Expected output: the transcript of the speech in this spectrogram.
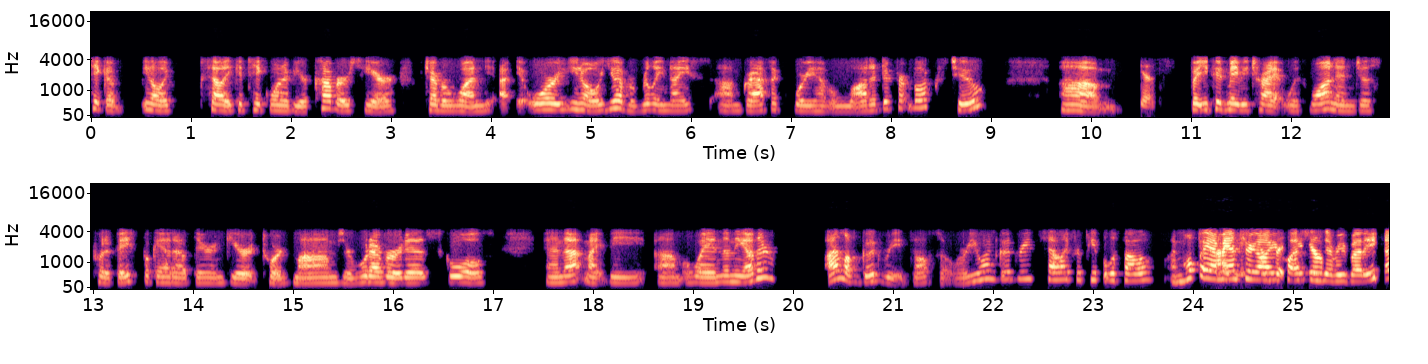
take a you know like Sally, you could take one of your covers here, whichever one, uh, or you know, you have a really nice um, graphic where you have a lot of different books too. Um, yes. But you could maybe try it with one and just put a Facebook ad out there and gear it toward moms or whatever it is, schools, and that might be um, a way. And then the other, I love Goodreads also. Are you on Goodreads, Sally, for people to follow? I'm hoping I'm answering all your questions, you know, everybody.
